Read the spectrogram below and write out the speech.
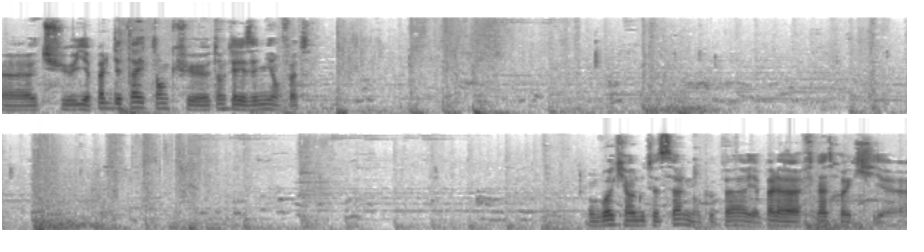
euh, tu y a pas le détail tant que tant que t'as les ennemis en fait. Voit qu'il y a un loot sale, mais on peut pas, il n'y a pas la fenêtre qui euh,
